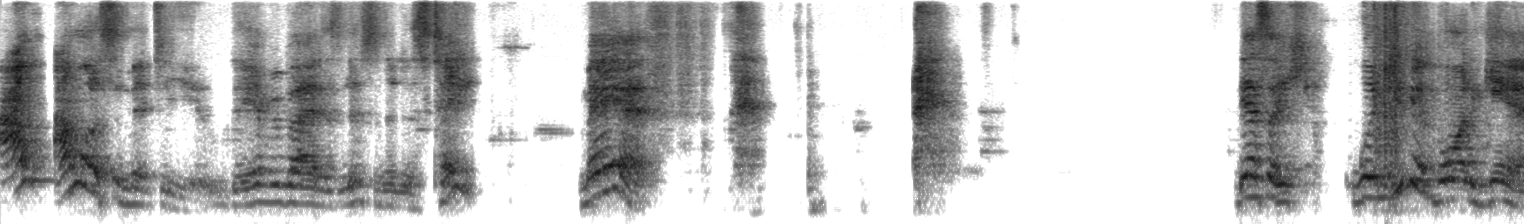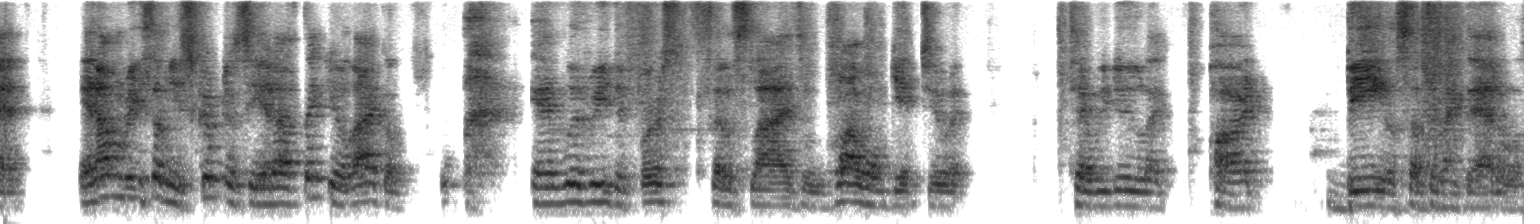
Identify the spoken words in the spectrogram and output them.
I, I want to submit to you that everybody that's listening to this tape, man, there's a when you get born again, and I'm gonna read some of these scriptures here, and I think you'll like them. And we'll read the first set of slides, we probably won't get to it till we do like part B or something like that, or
